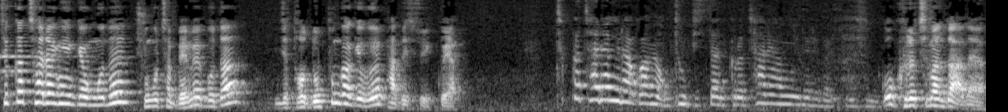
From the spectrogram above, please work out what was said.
특가 차량의 경우는 중고차 매매보다 이제 더 높은 가격을 받을 수 있고요. 특가 차량이라고 하면 엄청 비싼 그런 차량들을 말씀하시는 거예요. 꼭 그렇지만도 않아요.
